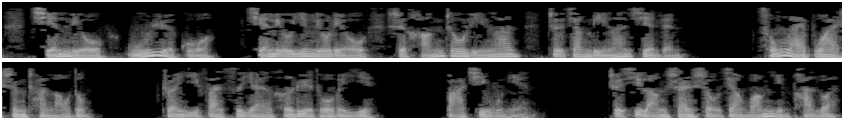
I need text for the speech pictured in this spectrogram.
钱流，吴越国。钱流殷流流是杭州临安（浙江临安县人，从来不爱生产劳动，专以贩私盐和掠夺为业。八七五年，浙西狼山守将王隐叛乱，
